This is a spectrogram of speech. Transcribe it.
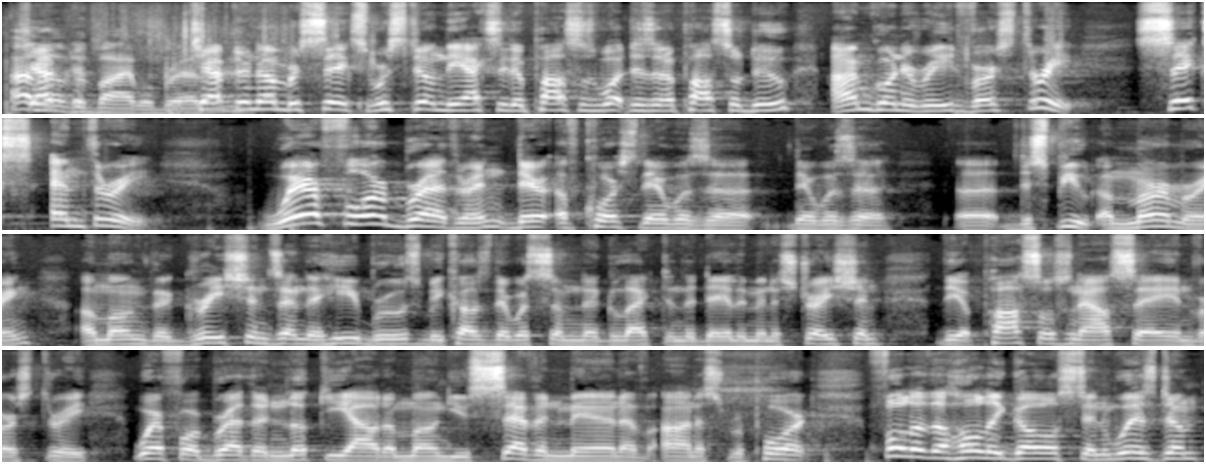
I love Chapter- the Bible, brother. Chapter number six. We're still in the Acts of the Apostles. What does an apostle do? I'm going to read verse three, six and three. Wherefore, brethren, there of course there was a there was a, uh dispute, a murmuring among the Grecians and the Hebrews because there was some neglect in the daily ministration. The apostles now say in verse 3 Wherefore, brethren, look ye out among you seven men of honest report, full of the Holy Ghost and wisdom,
